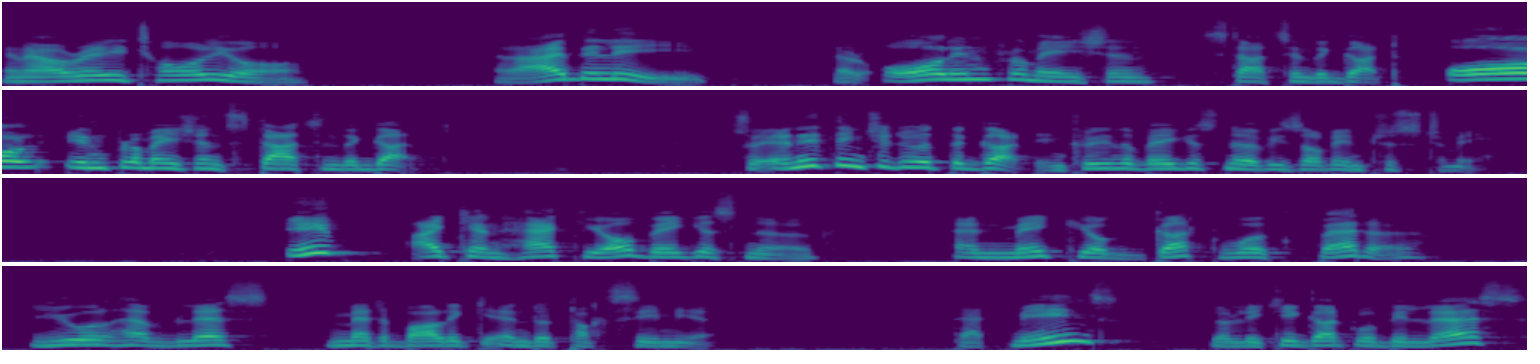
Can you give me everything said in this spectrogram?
And I already told you all that I believe that all inflammation starts in the gut. All inflammation starts in the gut. So anything to do with the gut, including the vagus nerve, is of interest to me. If I can hack your vagus nerve and make your gut work better, you will have less metabolic endotoxemia. That means your leaky gut will be less.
